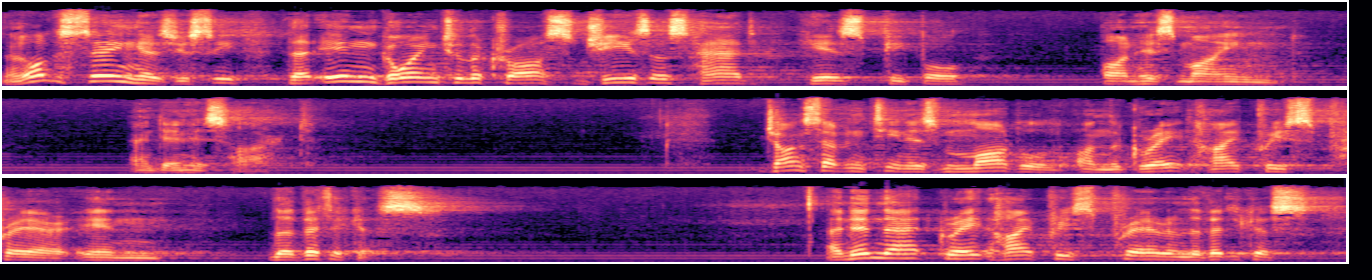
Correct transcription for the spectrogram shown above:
And all it's saying is, you see, that in going to the cross, Jesus had his people on his mind and in his heart. John 17 is modeled on the great high priest's prayer in Leviticus. And in that great high priest's prayer in Leviticus,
